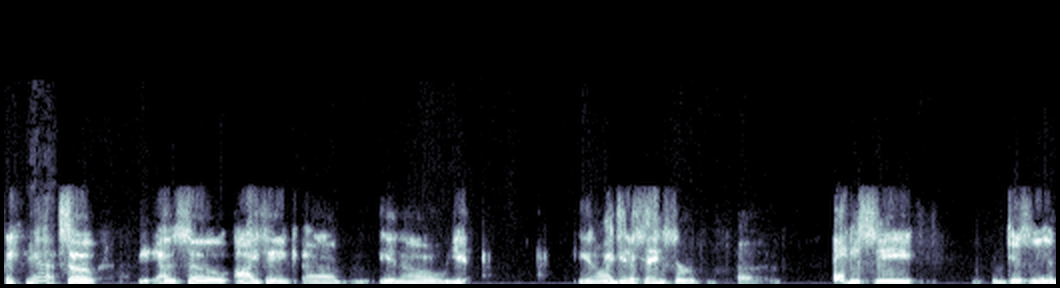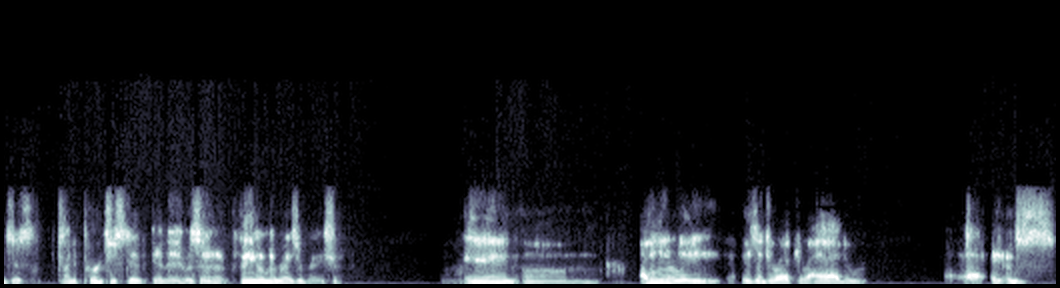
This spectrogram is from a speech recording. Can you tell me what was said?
yeah. So, so I think uh, you know, you, you know, I did a thing for uh, ABC. Disney had just kind of purchased it, and it was a thing on the reservation. And um, I literally, as a director, I had to. It was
